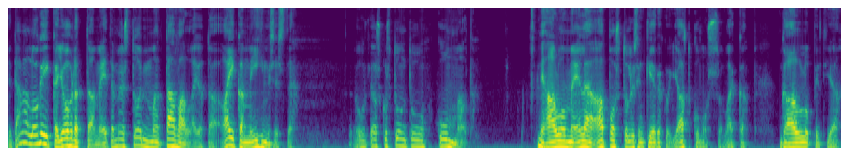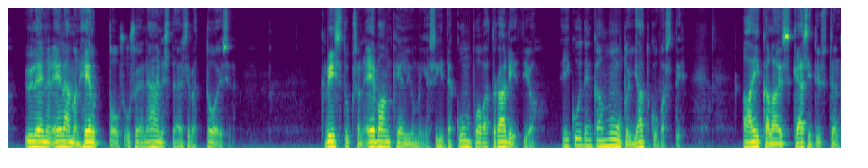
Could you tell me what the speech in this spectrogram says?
Ja tämä logiikka johdattaa meitä myös toimimaan tavalla, jota aikamme ihmisestä joskus tuntuu kummalta. Me haluamme elää apostolisen kirkon jatkumossa, vaikka gallupit ja yleinen elämän helppous usein äänestäisivät toisin. Kristuksen evankeliumi ja siitä kumpuava traditio ei kuitenkaan muutu jatkuvasti aikalaiskäsitysten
